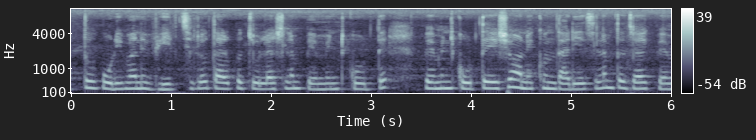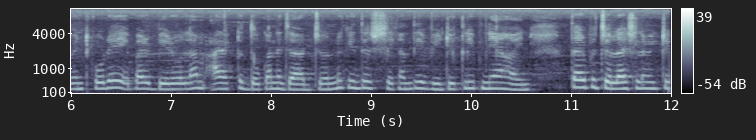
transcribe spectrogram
এত পরিমাণে ভিড় ছিল। তারপর চলে আসলাম পেমেন্ট করতে। পেমেন্ট করতে এসে অনেকক্ষণ দাঁড়িয়েছিলাম। তো যাই পেমেন্ট করে এবার বেরোলাম আর একটা দোকানে যাওয়ার জন্য, কিন্তু সেখান থেকে ভিডিও ক্লিপ নেওয়া হয়নি। তারপর চলে আসলাম একটু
